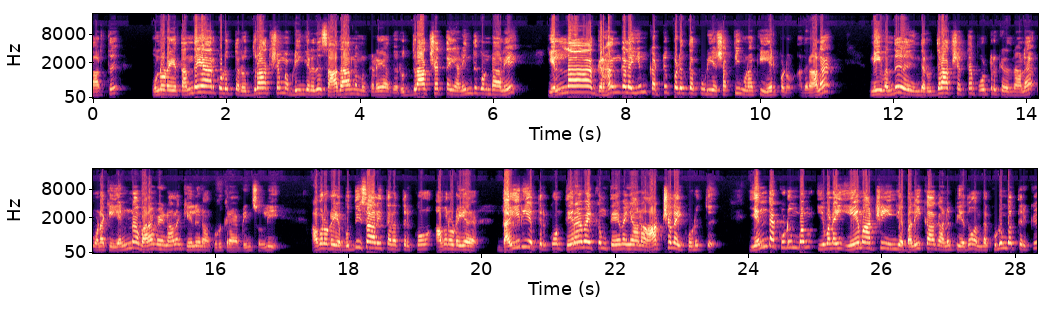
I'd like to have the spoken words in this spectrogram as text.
பார்த்து உன்னுடைய தந்தையார் கொடுத்த ருத்ராட்சம் அப்படிங்கிறது சாதாரணம் கிடையாது. ருத்ராட்சத்தை அணிந்து கொண்டாலே எல்லா கிரகங்களையும் கட்டுப்படுத்தக்கூடிய சக்தி உனக்கு ஏற்படும். அதனால நீ வந்து இந்த ருத்ராட்சத்தை போட்டிருக்கிறதுனால உனக்கு என்ன வர வேணாலும் கேளு நான் கொடுக்குறேன் அப்படின்னு சொல்லி அவனுடைய புத்திசாலித்தனத்திற்கும் அவனுடைய தைரியத்திற்கும் திறமைக்கும் தேவையான ஆற்றலை கொடுத்து எந்த குடும்பம் இவனை ஏமாற்றி இங்கே பலிக்காக அனுப்பியதோ அந்த குடும்பத்திற்கு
